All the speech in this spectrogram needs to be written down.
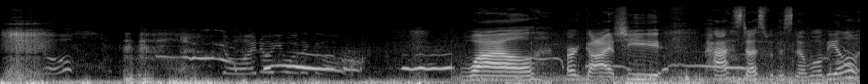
no, no, I know you want to go. While our guide she passed us with a snowmobile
